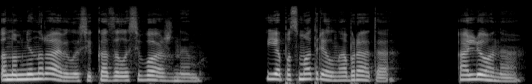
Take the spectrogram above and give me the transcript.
Оно мне нравилось и казалось важным. Я посмотрел на брата. Алена.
